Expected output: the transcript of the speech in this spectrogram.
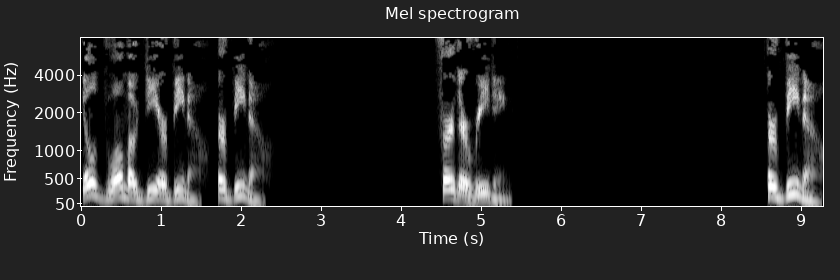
Il Duomo di Urbino. Urbino. Further reading Urbino.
